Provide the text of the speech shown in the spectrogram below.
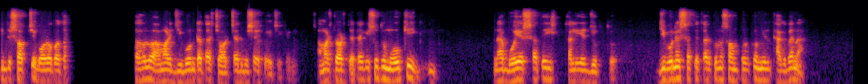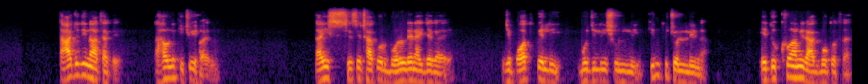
কিন্তু সবচেয়ে বড় কথা হলো, আমার জীবনটা তার চর্চার বিষয় হয়েছে কিনা। আমার চর্চাটা কি শুধু মৌখিক না বইয়ের সাথেই খালি এর যুক্ত? জীবনের সাথে তার কোনো সম্পর্ক মিল থাকবে না? তা যদি না থাকে, তাহলে কিছুই হয় না। তাই শেষে ঠাকুর বললেন এক জায়গায় যে, পথ পেলি বুঝলি, শুনলি, কিন্তু চললি না। এ দুঃখ আমি রাখব কোথায়?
